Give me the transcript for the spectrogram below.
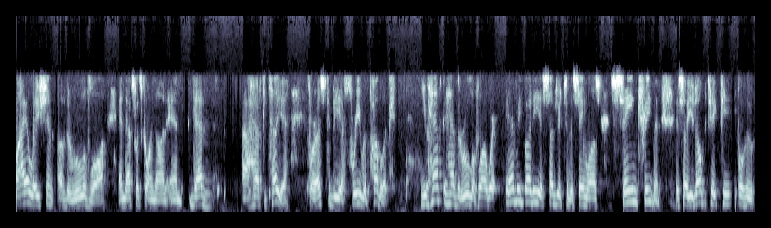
violation of the rule of law, and that's what's going on. And that, I have to tell you, for us to be a free republic, you have to have the rule of law where everybody is subject to the same laws, same treatment. So you don't take people who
